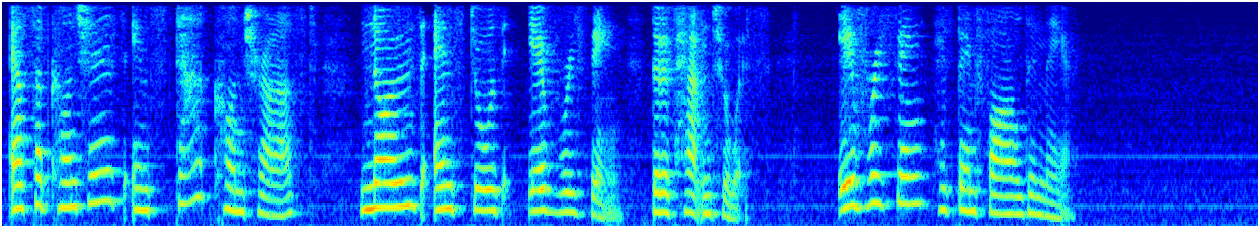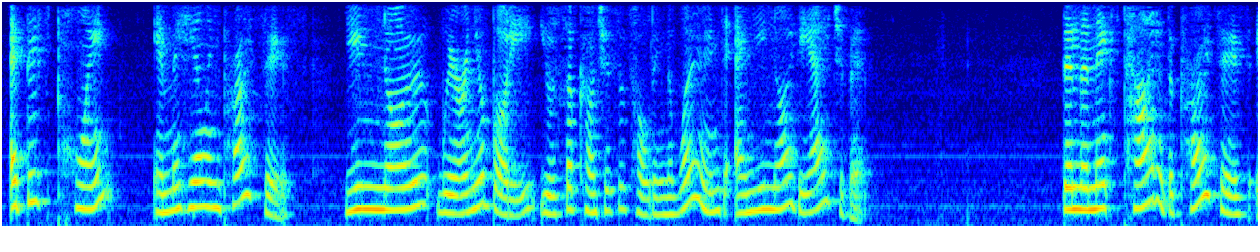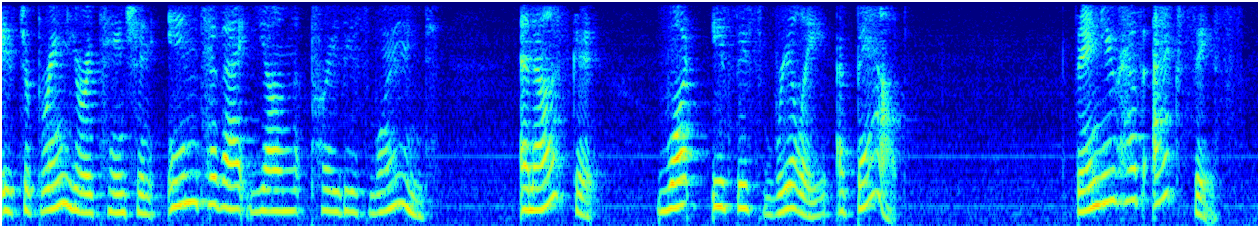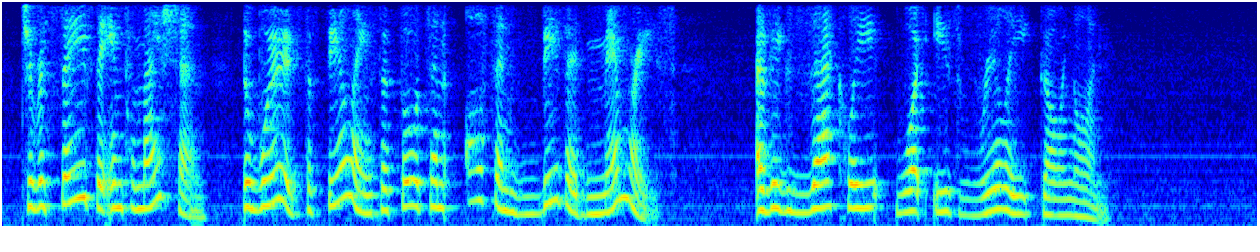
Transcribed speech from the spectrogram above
Our subconscious, in stark contrast, knows and stores everything that has happened to us. Everything has been filed in there. At this point in the healing process, you know where in your body your subconscious is holding the wound and you know the age of it. Then the next part of the process is to bring your attention into that young previous wound and ask it, what is this really about? Then you have access to receive the information, the words, the feelings, the thoughts, and often vivid memories of exactly what is really going on.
